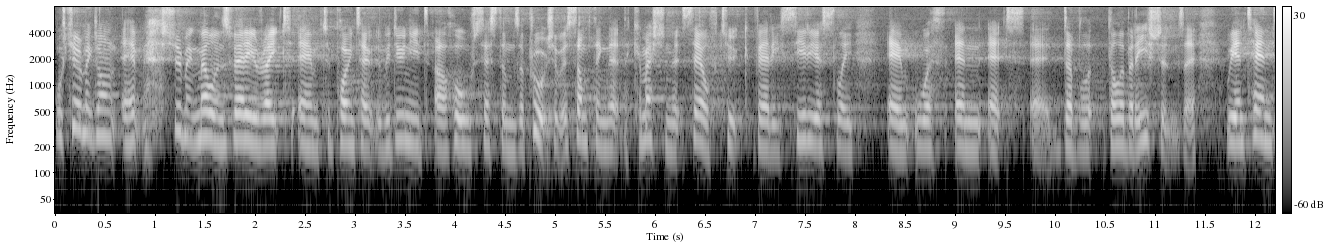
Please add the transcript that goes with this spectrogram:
Well, Stuart, McDonald, um, eh, Stuart is very right um, to point out that we do need a whole systems approach. It was something that the Commission itself took very seriously um, within its uh, deliberations. Uh, we intend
